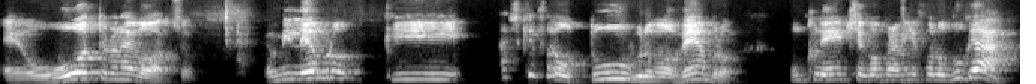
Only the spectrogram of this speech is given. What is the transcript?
é outro negócio. Eu me lembro que, acho que foi outubro, novembro, um cliente chegou para mim e falou: Guga,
